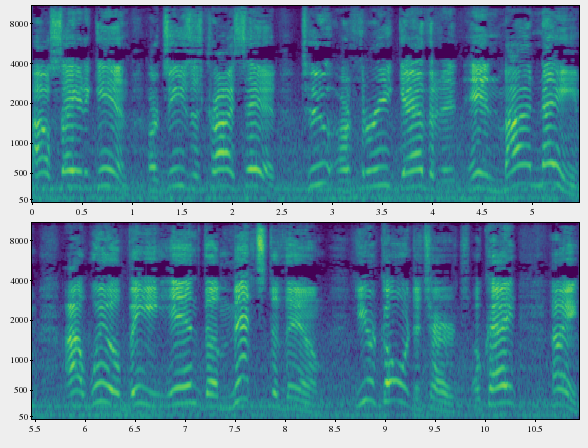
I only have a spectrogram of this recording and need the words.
I'll say it again. Or Jesus Christ said, two or three gathered in my name, I will be in the midst of them. You're going to church, okay? Hey,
